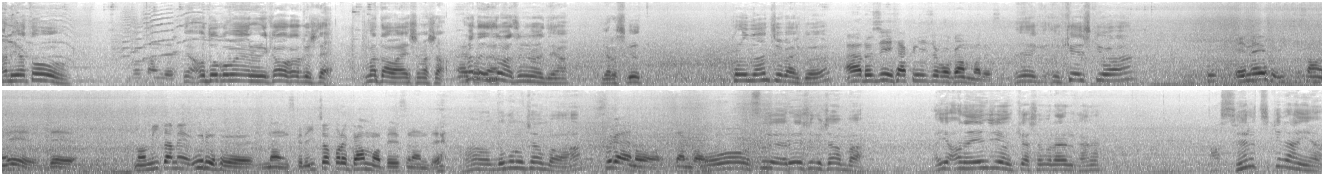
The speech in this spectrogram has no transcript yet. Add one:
ありがとう。いや男前やのに顔隠してまたお会いしましょう。またいつも遊びにおいでよ。よろしく。これ何ちゅうバイク？RG125 ガンマです。えー形式は？NF13A で、まあ、見た目ウルフなんですけど一応これガンマベースなんで。あどこのチャンバー？菅谷のスタンバイおおすぐやレーシングチャンバー。あいやほなエンジンを聞かせてもらえるかな。あセル付きなんや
